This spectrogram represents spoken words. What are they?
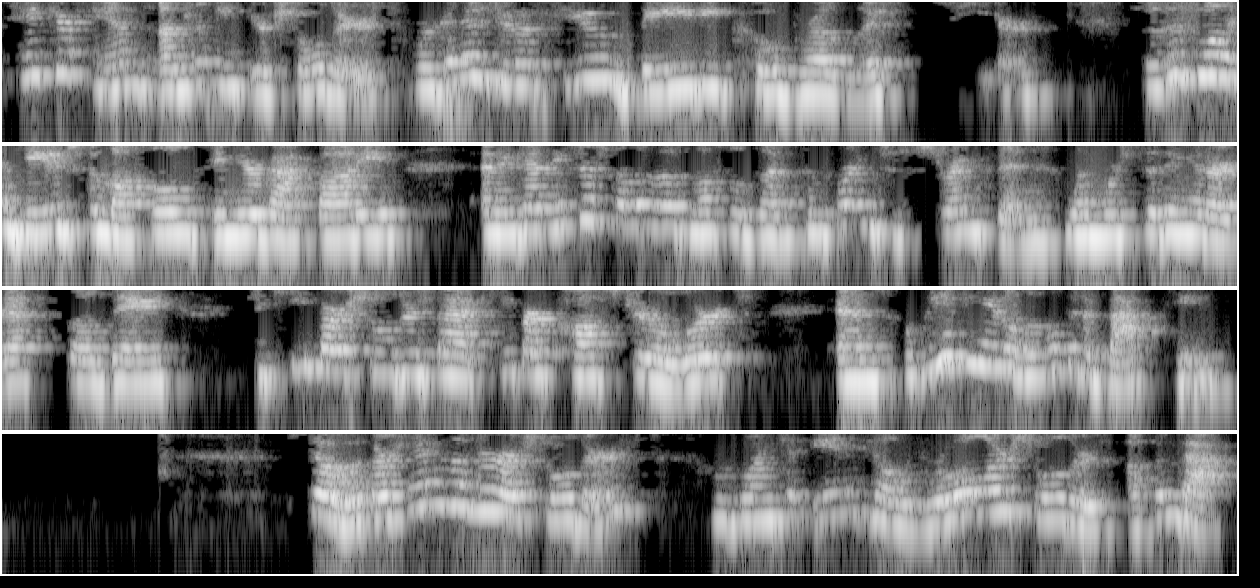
take your hands underneath your shoulders. We're gonna do a few baby cobra lifts here. So this will engage the muscles in your back body. And again, these are some of those muscles that it's important to strengthen when we're sitting at our desks all day to keep our shoulders back, keep our posture alert, and alleviate a little bit of back pain. So with our hands under our shoulders, we're going to inhale, roll our shoulders up and back,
